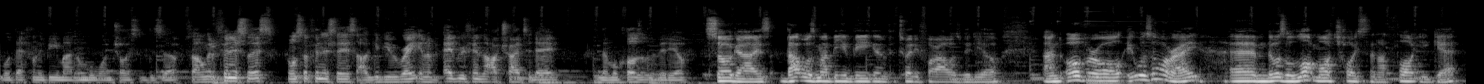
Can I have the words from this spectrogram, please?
will definitely be my number one choice of dessert. So I'm going to finish this. Once I finish this, I'll give you a rating of everything that I've tried today and then we'll close up the video. So guys, that was my being vegan for 24 hours video. And overall, it was all right. Um, there was a lot more choice than I thought you'd get.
